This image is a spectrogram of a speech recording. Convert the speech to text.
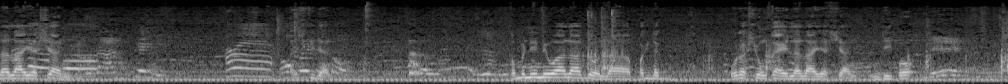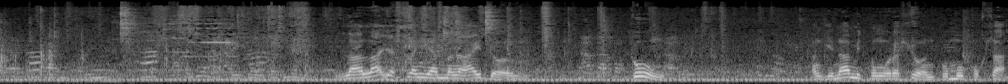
lalayas yan. Ayos ka dyan. Ka maniniwala doon na pag nag-orasyon ka ay lalayas yan. Hindi po. Lalayas lang yan mga idol kung ang ginamit mong orasyon pumupuksa,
